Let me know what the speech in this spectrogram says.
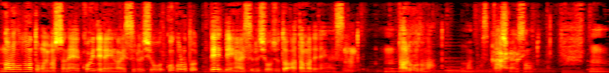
なるほどなと思いましたね。恋で恋愛する少、心とで恋愛する少女と頭で恋愛すると。うん、なるほどなと思います。確かにその通り。うん。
